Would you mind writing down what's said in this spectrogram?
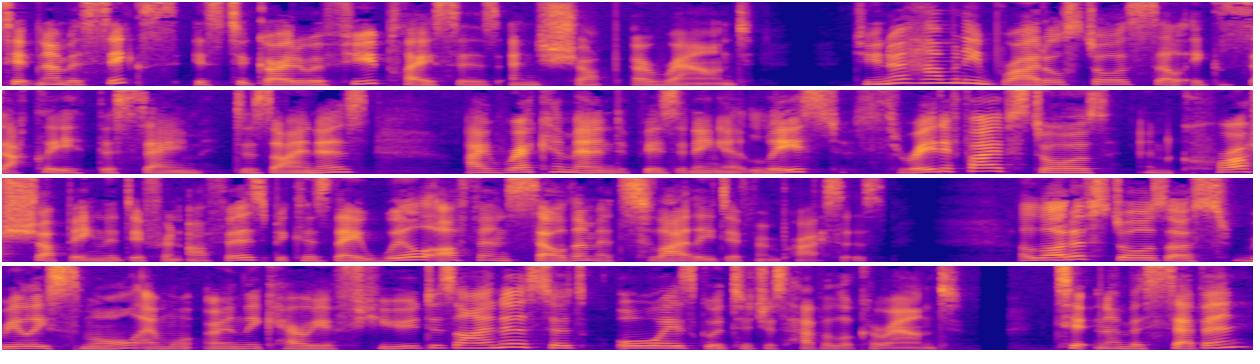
Tip number six is to go to a few places and shop around. Do you know how many bridal stores sell exactly the same designers? I recommend visiting at least three to five stores and cross shopping the different offers because they will often sell them at slightly different prices. A lot of stores are really small and will only carry a few designers, so it's always good to just have a look around. Tip number seven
